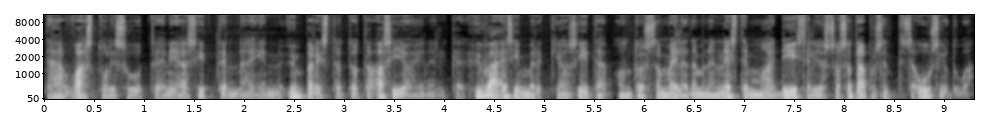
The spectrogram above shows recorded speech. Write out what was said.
tähän vastuullisuuteen ja sitten näihin ympäristöasioihin. Eli hyvä esimerkki on siitä, on tuossa meillä tämmöinen Neste My Diesel, jossa on 100 prosenttissa uusiutuva.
